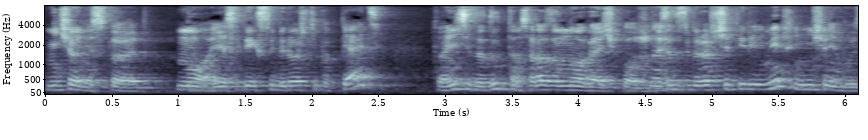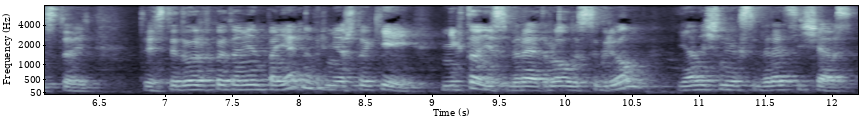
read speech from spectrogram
ничего не стоят. Но если ты их соберешь типа 5, то они тебе дадут там сразу много очков. Но если ты соберешь 4 или меньше, ничего не будет стоить. То есть ты должен в какой-то момент понять, например, что окей, никто не собирает роллы с угрем, я начну их собирать сейчас.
